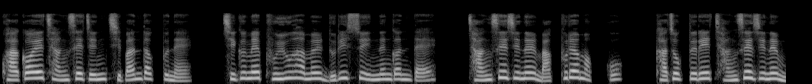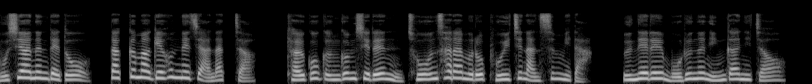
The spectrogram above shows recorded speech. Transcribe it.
과거의 장세진 집안 덕분에 지금의 부유함을 누릴 수 있는 건데 장세진을 막 부려먹고 가족들이 장세진을 무시하는데도 따끔하게 혼내지 않았죠. 결국 은금실은 좋은 사람으로 보이진 않습니다. 은혜를 모르는 인간이죠.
